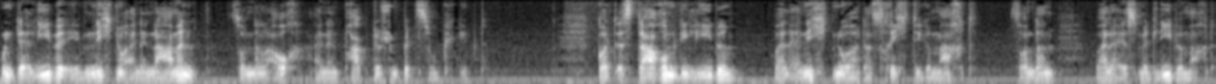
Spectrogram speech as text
und der Liebe eben nicht nur einen Namen, sondern auch einen praktischen Bezug gibt. Gott ist darum die Liebe, weil er nicht nur das Richtige macht, sondern weil er es mit Liebe macht.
